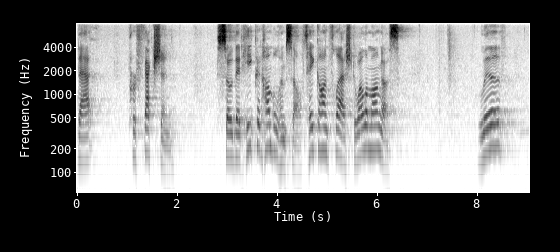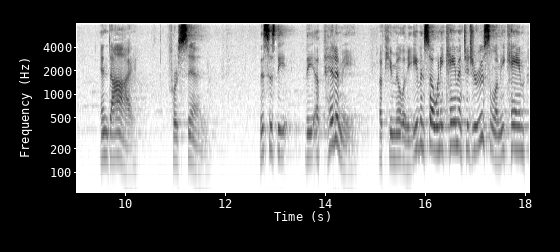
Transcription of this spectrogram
that perfection so that he could humble himself, take on flesh, dwell among us, live and die for sin. This is the, the epitome of humility. Even so, when he came into Jerusalem, he came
